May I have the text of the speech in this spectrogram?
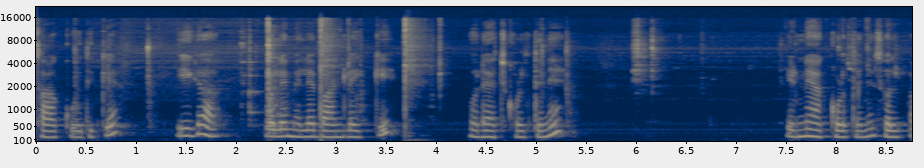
ಸಾಕು ಇದಕ್ಕೆ. ಈಗ ಒಲೆ ಮೇಲೆ ಬಾಣಲೆ ಇಕ್ಕಿ ಒಲೆ ಹಚ್ಕೊಳ್ತೇನೆ. ಎಣ್ಣೆ ಹಾಕ್ಕೊಳ್ತೇನೆ ಸ್ವಲ್ಪ.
